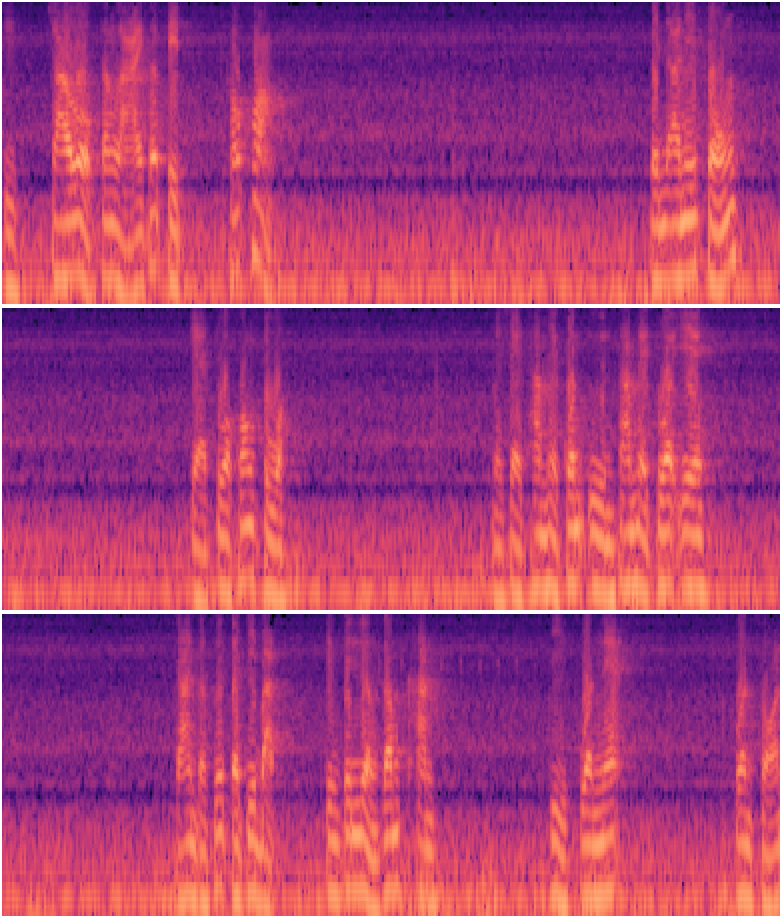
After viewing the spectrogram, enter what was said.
ที่ ชาวโลกทั้งหลายเขาติดเขาคล้อง เป็นอานิสงส์แก่ตัวของตัว ไม่ใช่ทำให้คนอื่นทำให้ตัวเอง การประพฤติปฏิบัติจึงเป็นเรื่องสำคัญ ที่ควรแนะ ควรสอน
